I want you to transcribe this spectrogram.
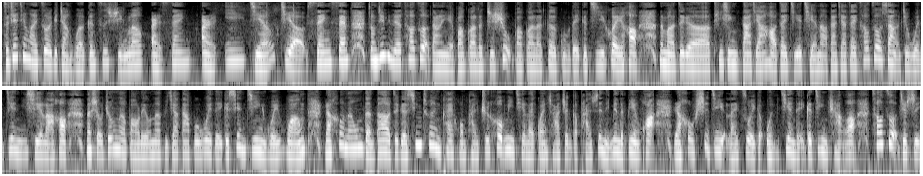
直接进来做一个掌握跟咨询喽。二三二一九九三三，总经理的操作当然也包括了指数，包括了个股的一个机会哈。那么这个提醒大家哈，在节前呢，大家。在操作上就稳健一些了哈，那手中呢保留呢比较大部位的一个现金为王，然后呢我们等到这个新春开红盘之后，密切来观察整个盘势里面的变化，然后伺机来做一个稳健的一个进场啊，操作就是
